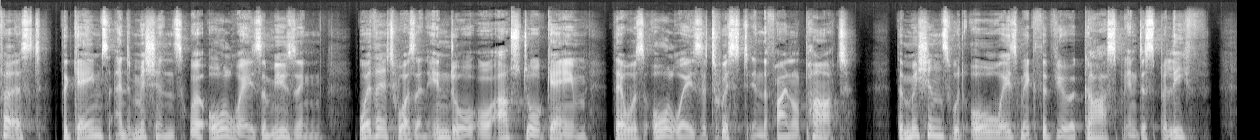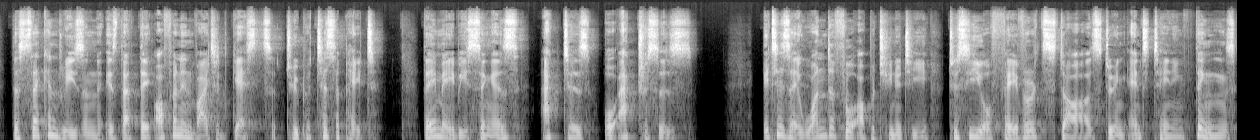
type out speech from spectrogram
First, the games and missions were always amusing. Whether it was an indoor or outdoor game, there was always a twist in the final part. The missions would always make the viewer gasp in disbelief. The second reason is that they often invited guests to participate. They may be singers, actors, or actresses. It is a wonderful opportunity to see your favorite stars doing entertaining things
